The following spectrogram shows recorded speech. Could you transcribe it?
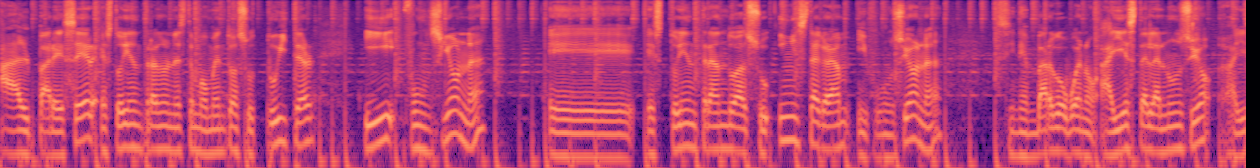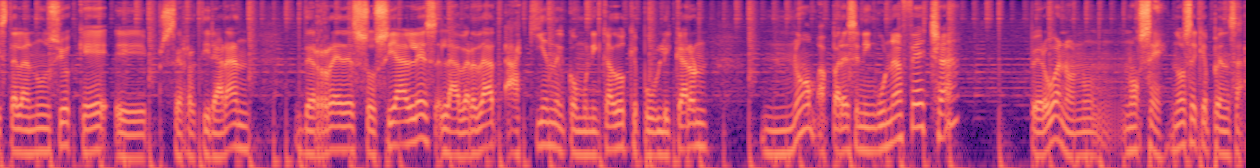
al parecer, estoy entrando en este momento a su Twitter y funciona. Eh, estoy entrando a su Instagram y funciona. Sin embargo, bueno, ahí está el anuncio. Ahí está el anuncio que eh, se retirarán de redes sociales. La verdad, aquí en el comunicado que publicaron no aparece ninguna fecha. Pero bueno, no, sé, no sé qué pensar.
